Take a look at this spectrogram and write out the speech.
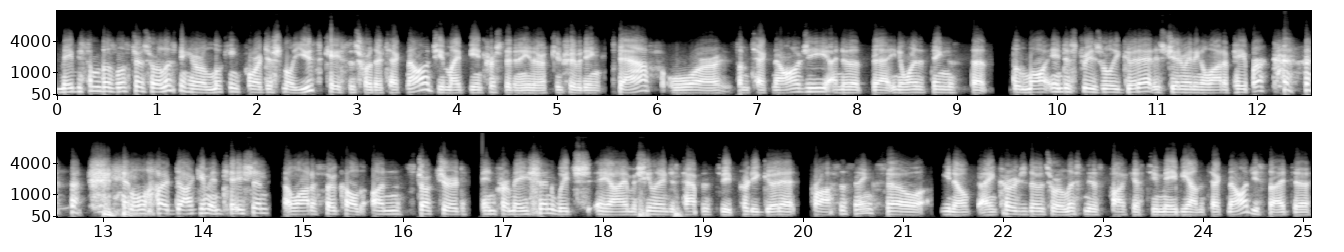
maybe some of those listeners who are listening here are looking for additional use cases for their technology. Might be interested in either contributing staff or some technology. I know that, that you know one of the things that the law industry is really good at is generating a lot of paper and a lot of documentation, a lot of so-called unstructured information, which AI machine learning just happens to be pretty good at processing. So, you know, I encourage those who are listening to this podcast who may be on the technology side to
